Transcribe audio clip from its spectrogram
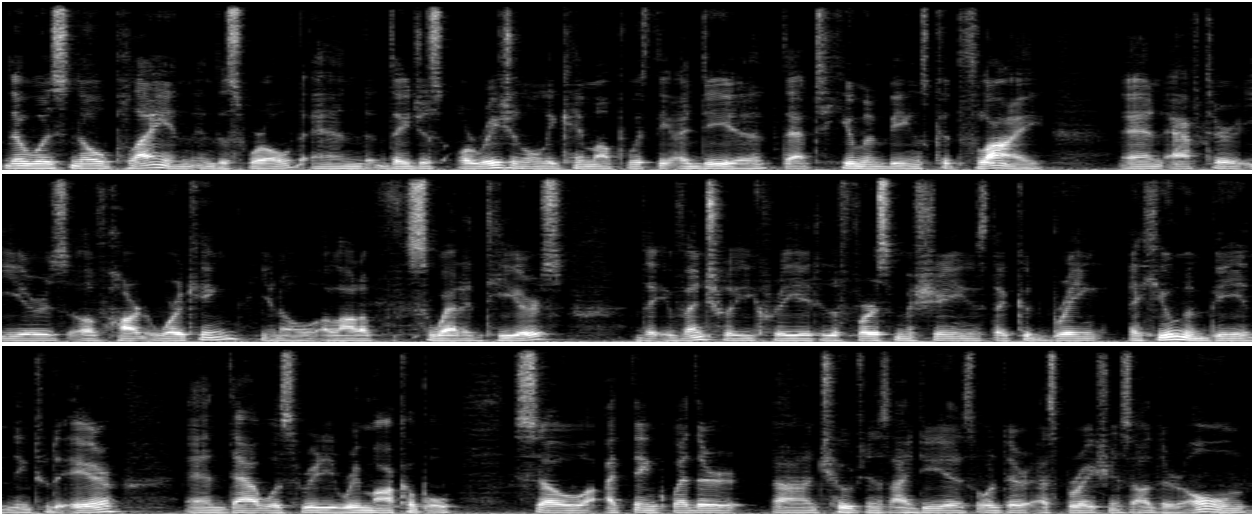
there was no plane in this world, and they just originally came up with the idea that human beings could fly. And after years of hard working, you know, a lot of sweat and tears, they eventually created the first machines that could bring a human being into the air, and that was really remarkable. So I think whether uh, children's ideas or their aspirations are their own,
